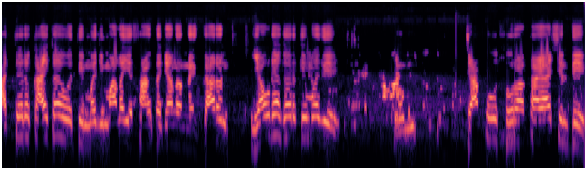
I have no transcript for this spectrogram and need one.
हत्यार काय काय होते म्हणजे मला हे सांगता येणार नाही. कारण एवढ्या गर्दीमध्ये चाकू सुरा काय असेल ते?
